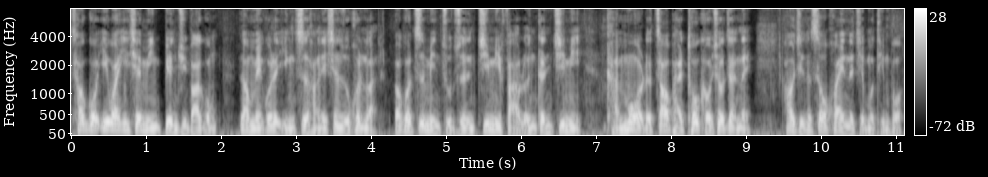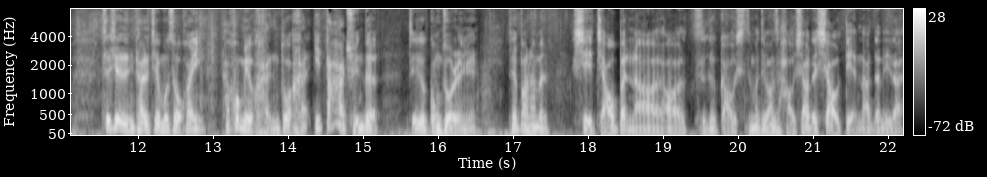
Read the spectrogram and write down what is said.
超过一万一千名编剧罢工，让美国的影视行业陷入混乱，包括知名主持人吉米·法伦跟吉米·坎莫尔的招牌脱口秀在内，好几个受欢迎的节目停播。这些人他的节目受欢迎，他后面有很多很一大群的这个工作人员在帮他们写脚本啊，哦，这个搞什么地方是好笑的笑点啊等等的，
